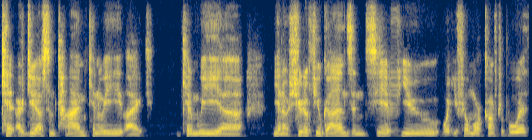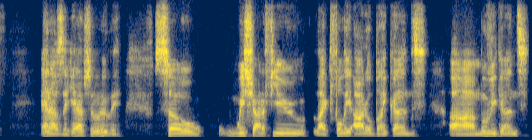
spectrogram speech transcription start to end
Can, or do you have some time? Can we like, can we, uh, you know, shoot a few guns and see if you, what you feel more comfortable with? And I was like, yeah, absolutely. So we shot a few like fully auto blank guns, uh, movie guns.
